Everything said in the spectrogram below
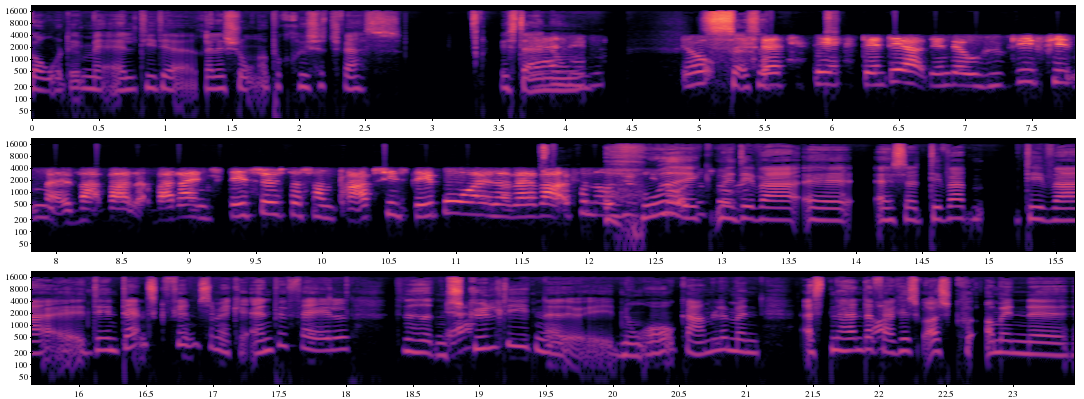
går det med alle de der relationer på kryds og tværs, hvis der ja, er nogen. Jo, Så, så, Øh, det, den, der, den der uhyggelige film, øh, var, var, var der en stedsøster, som dræbte sin stedbror, eller hvad var det for noget Overhovedet noget, ikke, men det var, øh, altså, det var, det var, øh, det er en dansk film, som jeg kan anbefale. Den hedder Den Ja. Skyldige, den er øh, nogle år gammel, men altså, den handler Nå. faktisk også om en, øh,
